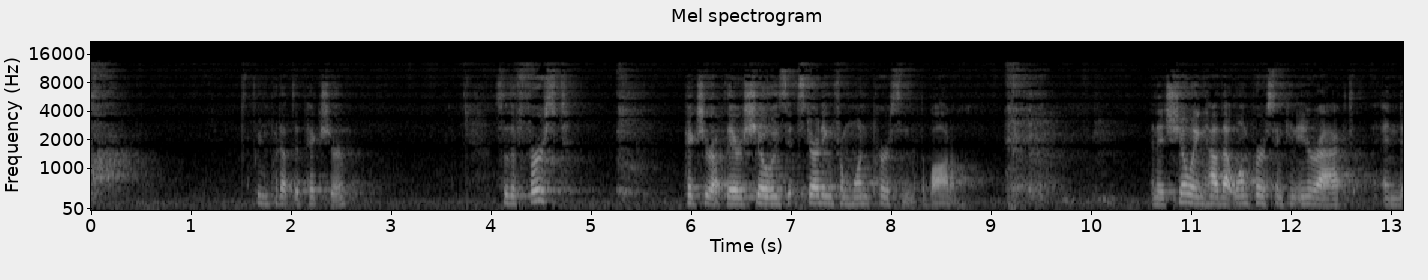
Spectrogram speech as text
If we can put up the picture. So the first picture up there shows it starting from one person at the bottom. And it's showing how that one person can interact and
